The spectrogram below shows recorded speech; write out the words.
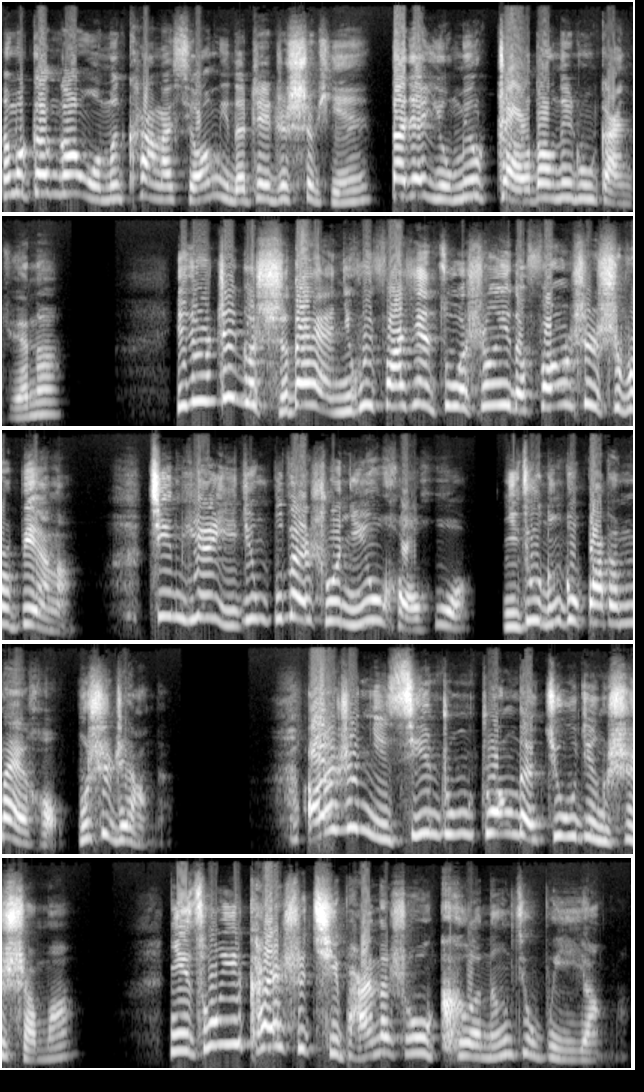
那么刚刚我们看了小米的这支视频，大家有没有找到那种感觉呢？也就是这个时代，你会发现做生意的方式是不是变了？今天已经不再说你有好货，你就能够把它卖好，不是这样的，而是你心中装的究竟是什么？你从一开始起盘的时候可能就不一样了。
